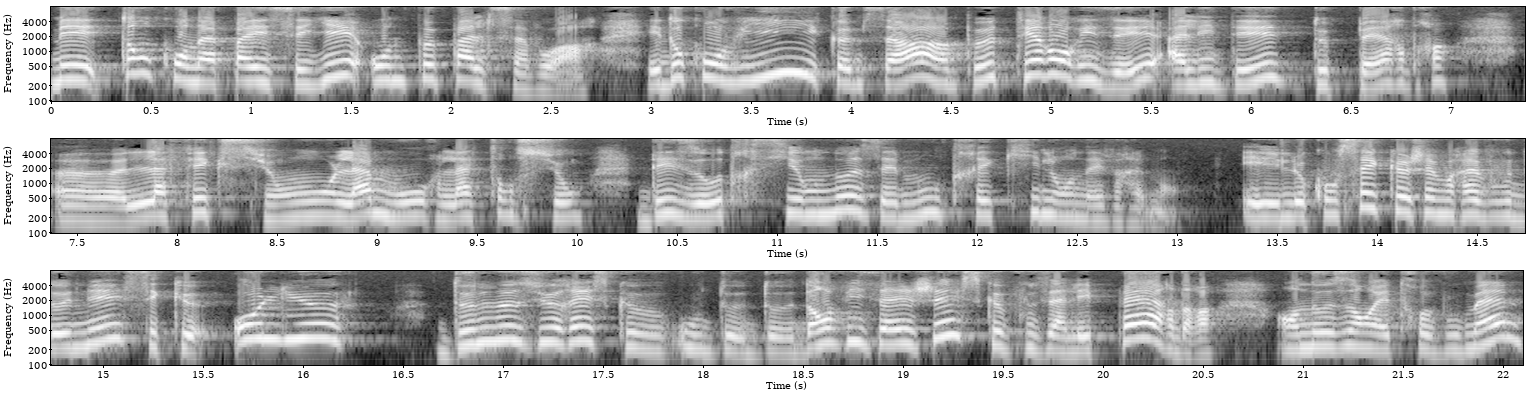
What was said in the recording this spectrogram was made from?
Mais tant qu'on n'a pas essayé, on ne peut pas le savoir. Et donc on vit comme ça, un peu terrorisé à l'idée de perdre euh, l'affection, l'amour, l'attention des autres si on osait montrer qui l'on est vraiment. Et le conseil que j'aimerais vous donner, c'est que au lieu de mesurer ce que ou d'envisager ce que vous allez perdre en osant être vous-même,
